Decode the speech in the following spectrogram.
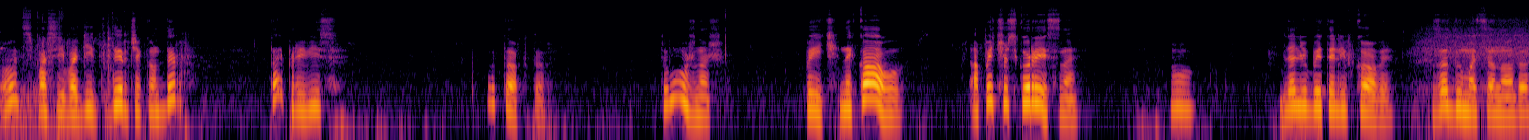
От, спасибо, дід дирчиком дир. Та й привіз. Отак то. То можна ж пить не каву, а пить щось корисне. О, для любителів кави. Задуматися треба.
